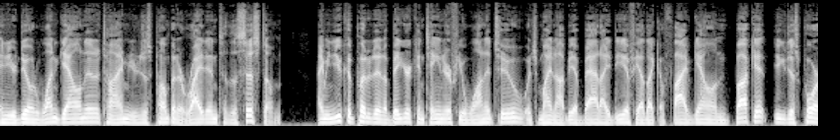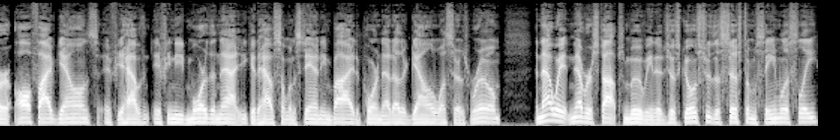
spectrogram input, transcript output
And you're doing one gallon at a time. You're just pumping it right into the system. I mean, you could put it in a bigger container if you wanted to, which might not be a bad idea. If you had like a five gallon bucket, you could just pour all five gallons. If you have, if you need more than that, you could have someone standing by to pour in that other gallon once there's room. And that way it never stops moving. It just goes through the system seamlessly.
